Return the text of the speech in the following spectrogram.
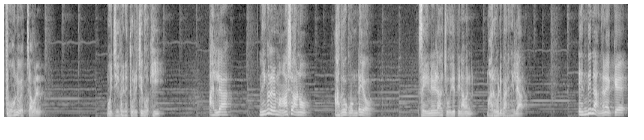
ഫോൺ വെച്ചവൾ മുജീബിനെ തുറിച്ചു നോക്കി. അല്ല നിങ്ങളൊരു മാഷാണോ? അതോ ഗുണ്ടയോ? സൈനയുടെ ആ ചോദ്യത്തിന് അവൻ മറുപടി പറഞ്ഞില്ല. എന്തിനാ അങ്ങനെയൊക്കെ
